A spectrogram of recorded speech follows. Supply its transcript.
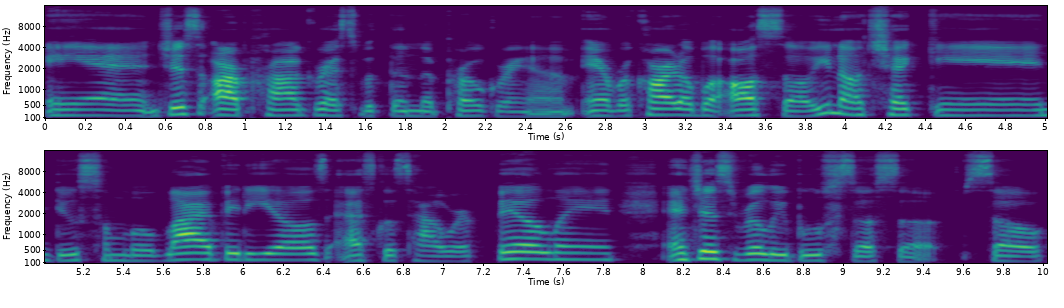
and just our progress within the program. And Ricardo will also, you know, check in, do some little live videos, ask us how we're feeling, and just really boost us up. So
